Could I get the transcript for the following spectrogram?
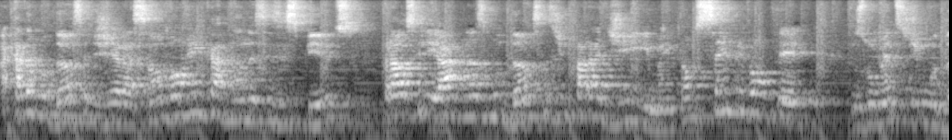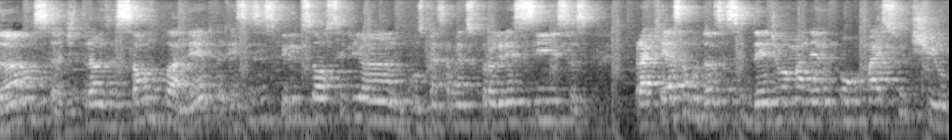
a cada mudança de geração vão reencarnando esses espíritos para auxiliar nas mudanças de paradigma. Então sempre vão ter, nos momentos de mudança, de transição do planeta, esses espíritos auxiliando com os pensamentos progressistas, para que essa mudança se dê de uma maneira um pouco mais sutil,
